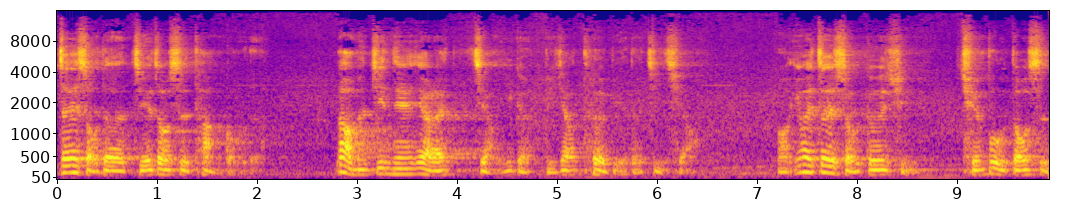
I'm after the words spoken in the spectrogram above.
这一首的节奏是探狗的。那我们今天要来讲一个比较特别的技巧，哦，因为这首歌曲全部都是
